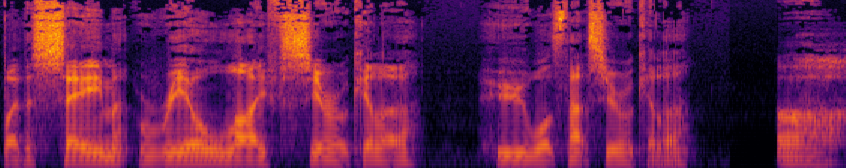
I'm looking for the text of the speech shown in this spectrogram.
by the same real life serial killer. Who was that serial killer? Oh.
